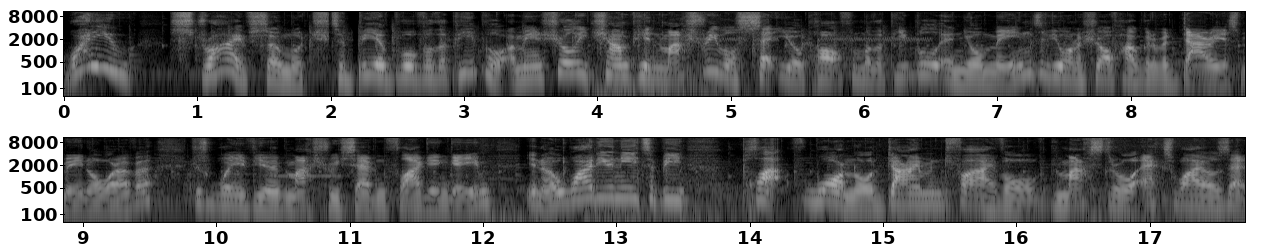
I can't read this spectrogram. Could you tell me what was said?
why do you strive so much to be above other people? I mean, surely champion mastery will set you apart from other people in your mains if you want to show off how good of a Darius main or whatever. Just wave your mastery 7 flag in game. You know, why do you need to be Plat 1 or Diamond 5 or Master or X, Y, or Z.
